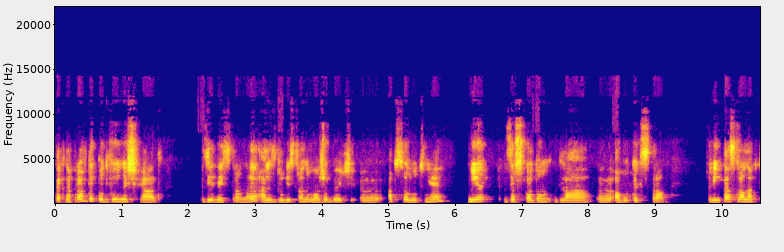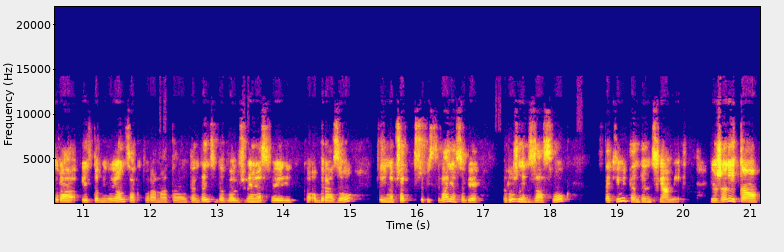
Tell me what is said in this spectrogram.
tak naprawdę podwójny świat z jednej strony, ale z drugiej strony może być absolutnie nie ze szkodą dla obu tych stron. Czyli ta strona, która jest dominująca, która ma tą tendencję do wyolbrzymiania swojego obrazu, czyli na przykład przypisywania sobie różnych zasług z takimi tendencjami. Jeżeli to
